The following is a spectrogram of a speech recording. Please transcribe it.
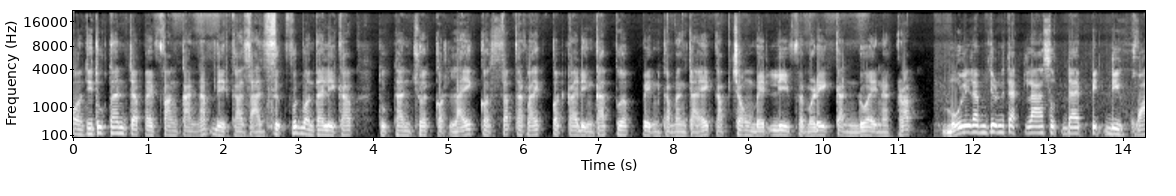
ก่อนที่ทุกท่านจะไปฟังการอัปเดตข่าวสารศึกฟุตบอลไทยลีกครับ ทุกท่านช่วยกดไลค์ กดซับสไครต์กดกระดิ่งครับ เพื่อเป็นกำลังใจให้กับช่องเบสลีแฟมิลี่กันด้วยนะครับบุรีรัมย์ยูไนเต็ดล่าสุดได้ปิดดีคว้า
